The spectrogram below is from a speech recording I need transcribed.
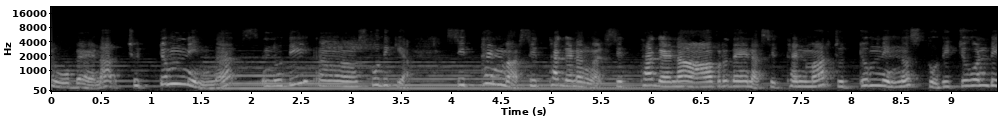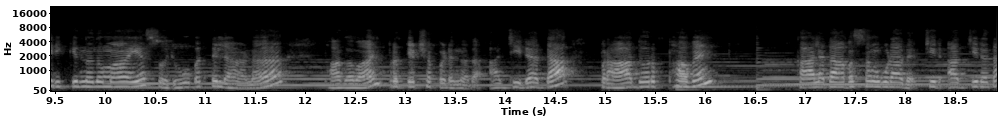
രൂപേണ ചുറ്റും നിന്ന് നുതി സ്തുതിക്കുക സിദ്ധന്മാർ സിദ്ധഗണങ്ങൾ സിദ്ധഗണ ആവൃതേന സിദ്ധന്മാർ ചുറ്റും നിന്ന് സ്തുതിച്ചുകൊണ്ടിരിക്കുന്നതുമായ സ്വരൂപത്തിലാണ് ഭഗവാൻ പ്രത്യക്ഷപ്പെടുന്നത്. അചിരത പ്രാദുർഭവൻ കാലതാമസം കൂടാതെ അചിരത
